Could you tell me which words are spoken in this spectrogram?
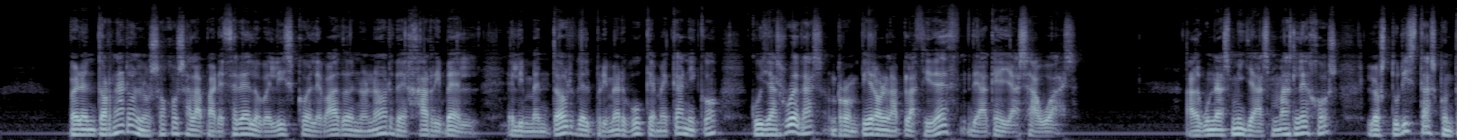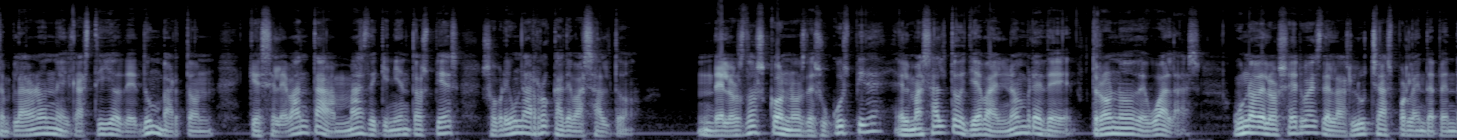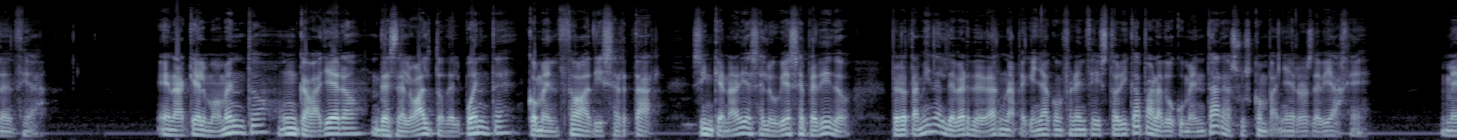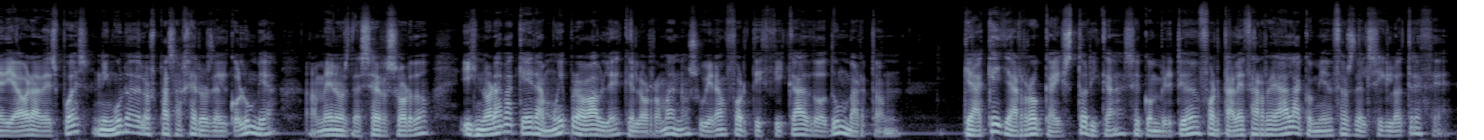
Pero entornaron los ojos al aparecer el obelisco elevado en honor de Harry Bell, el inventor del primer buque mecánico, cuyas ruedas rompieron la placidez de aquellas aguas. Algunas millas más lejos, los turistas contemplaron el castillo de Dumbarton, que se levanta a más de 500 pies sobre una roca de basalto. De los dos conos de su cúspide, el más alto lleva el nombre de Trono de Wallace, uno de los héroes de las luchas por la independencia. En aquel momento, un caballero, desde lo alto del puente, comenzó a disertar, sin que nadie se lo hubiese pedido, pero también el deber de dar una pequeña conferencia histórica para documentar a sus compañeros de viaje. Media hora después, ninguno de los pasajeros del Columbia, a menos de ser sordo, ignoraba que era muy probable que los romanos hubieran fortificado Dumbarton, que aquella roca histórica se convirtió en fortaleza real a comienzos del siglo XIII,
